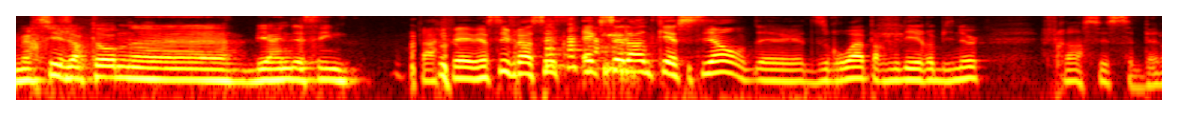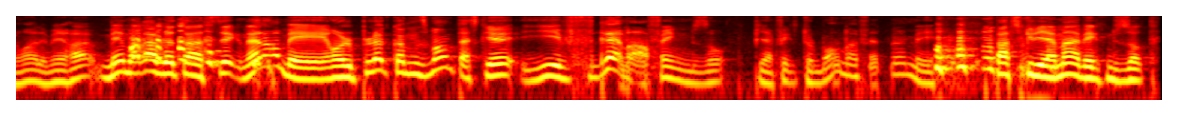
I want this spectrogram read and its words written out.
Merci, je retourne euh, behind the scene. Parfait. Merci, Francis. Excellente question du roi parmi les robineux. Francis Benoît, le mémorable authentique. Non, non, mais on le plug comme du monde parce qu'il est vraiment fin nous autres. Puis avec tout le monde, en fait, mais particulièrement avec nous autres.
